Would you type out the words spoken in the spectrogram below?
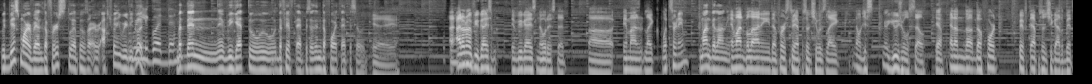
With Miss Marvel, the first two episodes are actually really, good. Really good. good. But then eh, we get to the fifth episode and the fourth episode. yeah yeah, yeah. I, I don't know if you guys if you guys noticed that uh Iman like what's her name Iman Vellani. Iman Vellani the first three episodes she was like you know just her usual self Yeah. and then the the fourth fifth episode she got a bit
